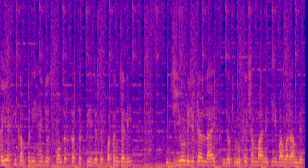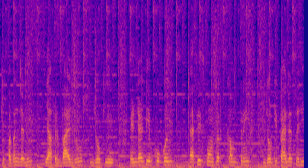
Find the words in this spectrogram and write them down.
कई ऐसी कंपनी हैं जो स्पॉन्सर कर सकती है, जैसे पतंजलि जियो डिजिटल लाइफ जो कि मुकेश अंबानी की बाबा रामदेव की पतंजलि, या फिर बायजूस जो कि इंडियन टीम को कोई ऐसी स्पॉन्सर कंपनी जो कि पहले से ही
